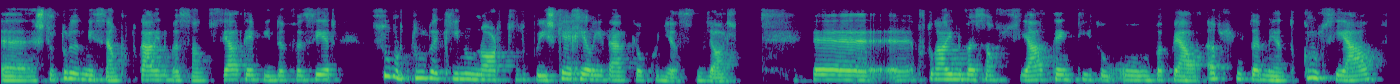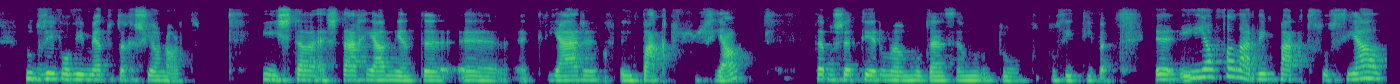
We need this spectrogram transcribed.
a estrutura de missão Portugal Inovação Social tem vindo a fazer sobretudo aqui no norte do país, que é a realidade que eu conheço melhor. Uh, Portugal Inovação Social tem tido um papel absolutamente crucial no desenvolvimento da região norte e está, está realmente a criar impacto social. Estamos a ter uma mudança muito positiva. Uh, e ao falar de impacto social,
